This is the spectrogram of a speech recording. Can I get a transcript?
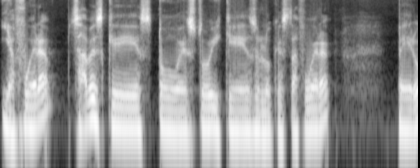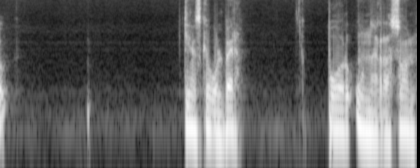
Y afuera, sabes qué es todo esto y qué es lo que está afuera, pero tienes que volver. por una razón,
